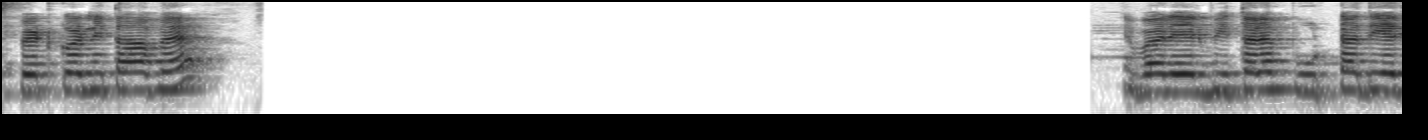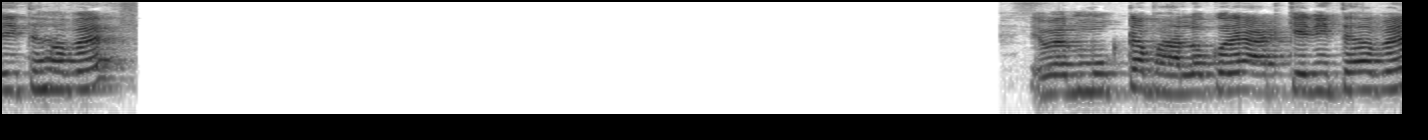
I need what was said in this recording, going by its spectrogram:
স্প্রেড করে নিতে হবে। এবার এর ভিতরে পুরটা দিয়ে দিতে হবে। এবার মুখটা ভালো করে আটকে নিতে হবে।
